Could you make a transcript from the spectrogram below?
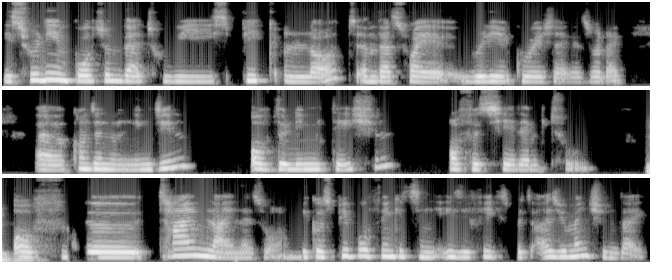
it's really important that we speak a lot and that's why i really encourage like as well like uh, content on linkedin of the limitation of a clm tool mm-hmm. of the timeline as well because people think it's an easy fix but as you mentioned like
